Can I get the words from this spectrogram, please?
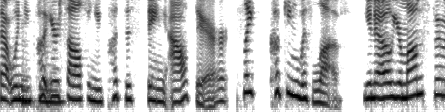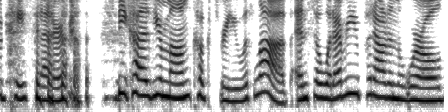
that when you put Mhm. yourself and you put this thing out there, it's like cooking with love. You know, your mom's food tastes better because your mom cooks for you with love. And so whatever you put out in the world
